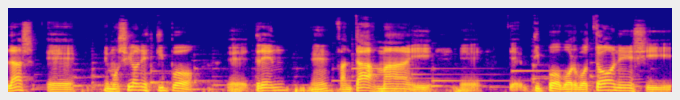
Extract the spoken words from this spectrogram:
las eh, emociones tipo eh, tren, eh, fantasma y tipo borbotones y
